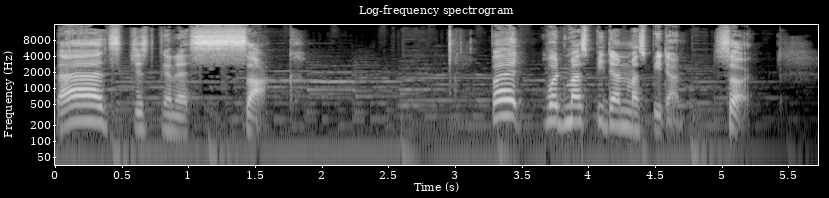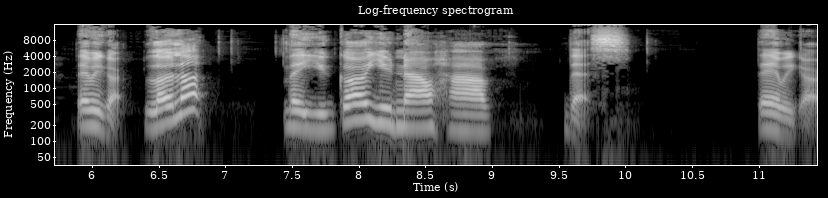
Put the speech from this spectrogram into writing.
That's just going to suck. But what must be done must be done. So, there we go. Lola, there you go. You now have this. There we go.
